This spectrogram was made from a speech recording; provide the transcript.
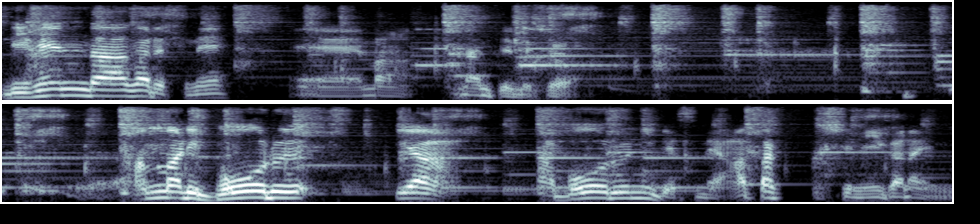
ディフェンダーがですね、えー、まあ、なんて言うんでしょう。あんまりボールや、ボールにですね、アタックしに行かないんで、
